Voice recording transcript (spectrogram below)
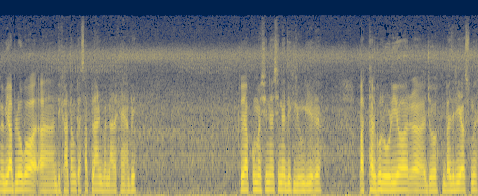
मैं भी आप लोगों को दिखाता हूँ कैसा प्लांट बना रखा है यहाँ पे। तो ये आपको मशीनें वशीनें दिख रही होंगी पत्थर को रोड़ी और जो बजरी है उसमें।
